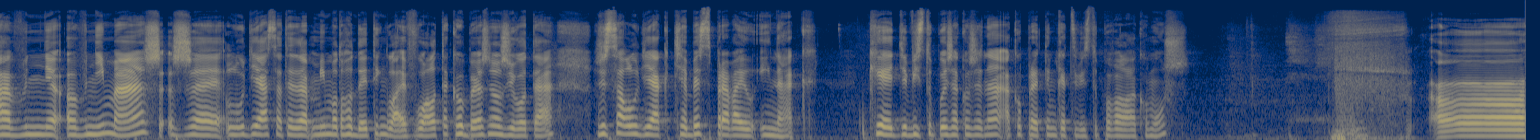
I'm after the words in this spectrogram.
A vne, vnímaš, že ľudia sa teda mimo toho dating lifeu, ale takého bežného života, že sa ľudia k tebe správajú inak keď vystupuješ ako žena, ako predtým, keď si vystupovala ako muž? Uh,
